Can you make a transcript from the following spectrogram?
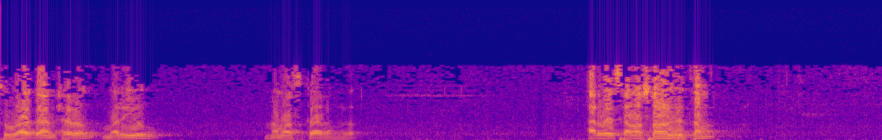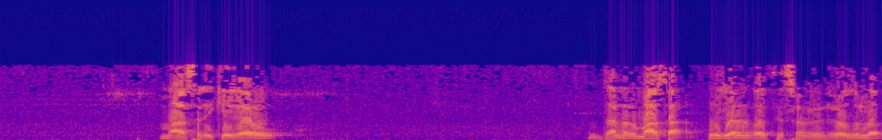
శుభాకాంక్షలు మరియు నమస్కారములు. అరవై సంవత్సరాల క్రితం మా శ్రీకే గారు ధనుర్మాస పూజ నిర్వర్తిస్తున్నటువంటి రోజుల్లో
